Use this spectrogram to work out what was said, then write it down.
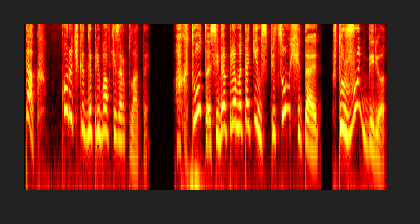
Так, корочка для прибавки зарплаты. А кто-то себя прямо таким спецом считает, что жуть берет.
